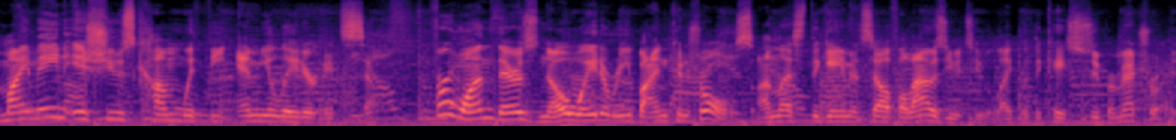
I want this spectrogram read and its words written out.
My main issues come with the emulator itself. For one, there's no way to rebind controls, unless the game itself allows you to, like with the case of Super Metroid.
